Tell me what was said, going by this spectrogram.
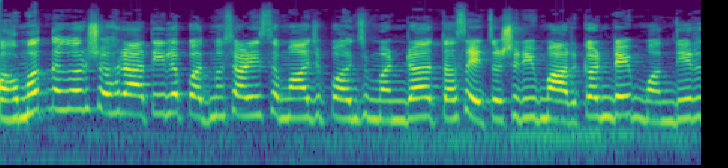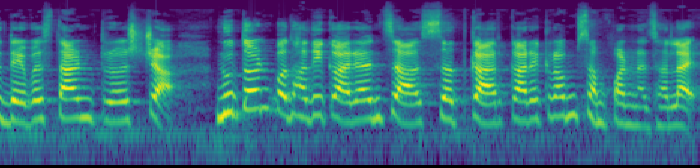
अहमदनगर शहरातील पद्मशाळी समाज पंच मंडळ तसेच श्री मार्कंडे मंदिर देवस्थान ट्रस्टच्या नूतन पदाधिकाऱ्यांचा सत्कार कार्यक्रम संपन्न झालाय.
